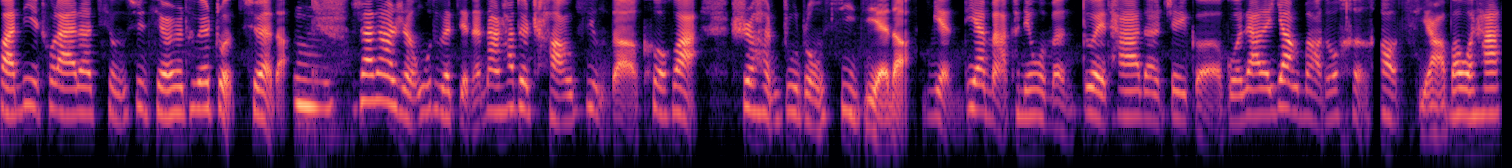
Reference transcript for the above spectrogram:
传递出来的情绪其实是特别准确的。嗯，虽然他的人物特别简单，但是他对场景的刻画是很注重细节的。缅甸嘛，肯定我们对他的这个国家的样貌都很好奇，然后包括他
